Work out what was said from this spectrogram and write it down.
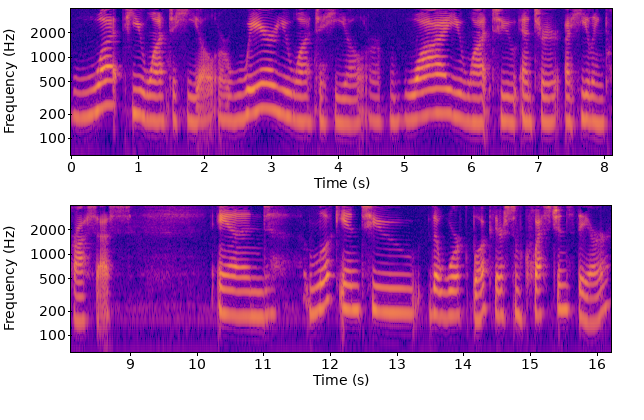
what you want to heal, or where you want to heal, or why you want to enter a healing process. And look into the workbook. There's some questions there.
